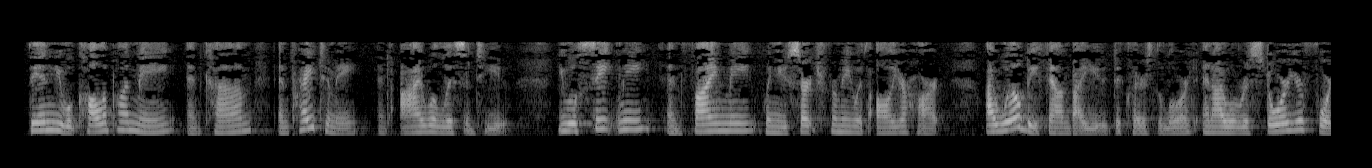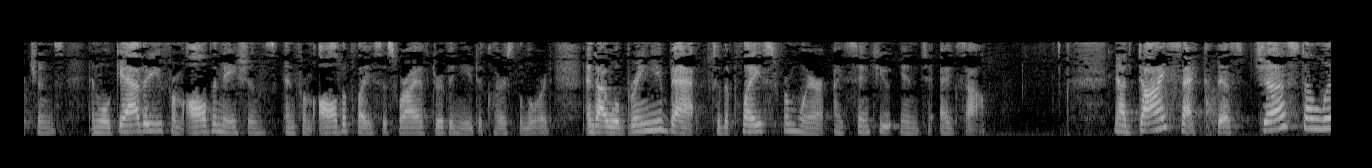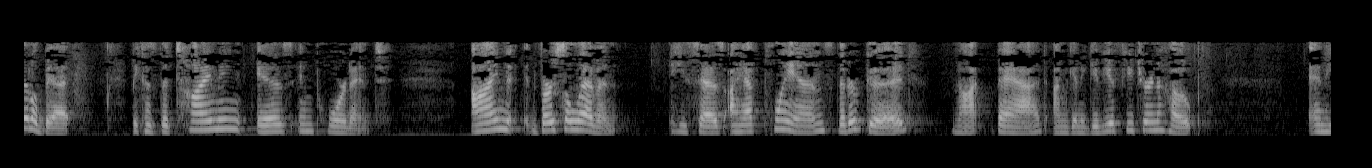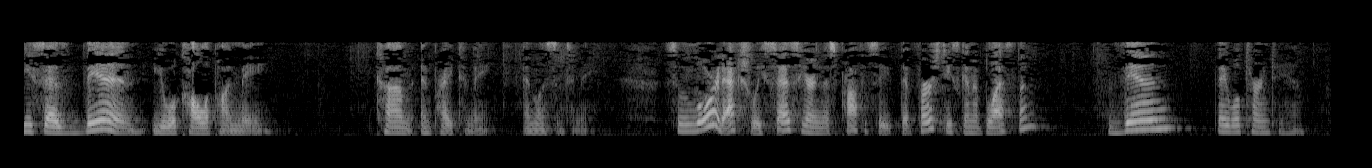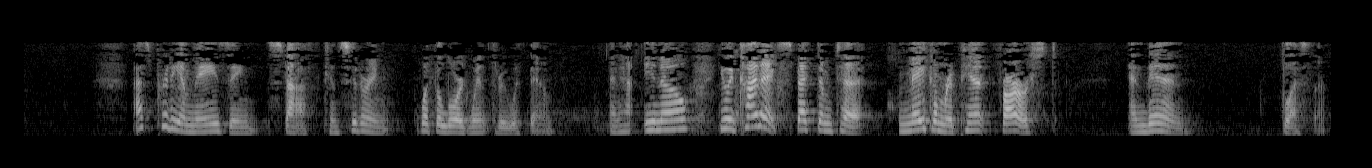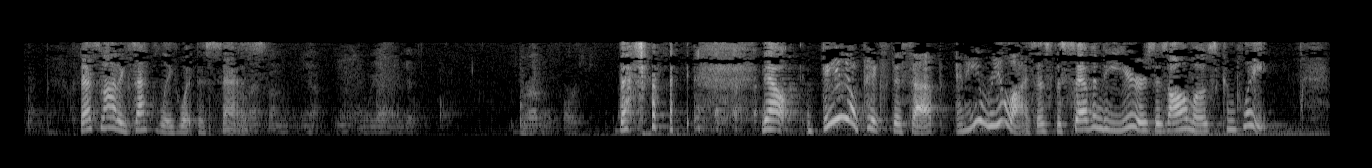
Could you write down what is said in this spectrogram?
Then you will call upon me and come and pray to me, and I will listen to you. You will seek me and find me when you search for me with all your heart. I will be found by you, declares the Lord, and I will restore your fortunes and will gather you from all the nations and from all the places where I have driven you, declares the Lord, and I will bring you back to the place from where I sent you into exile. Now dissect this just a little bit because the timing is important. I, verse 11, he says, I have plans that are good, not bad. I'm going to give you a future and a hope. And he says, then you will call upon me. Come and pray to me and listen to me. So the Lord actually says here in this prophecy that first he's going to bless them, then they will turn to him. That's pretty amazing stuff considering what the Lord went through with them. And, you know, you would kind of expect them to make them repent first and then bless them. But that's not exactly what this says. That's right. Now, Daniel picks this up and he realizes the 70 years is almost complete.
